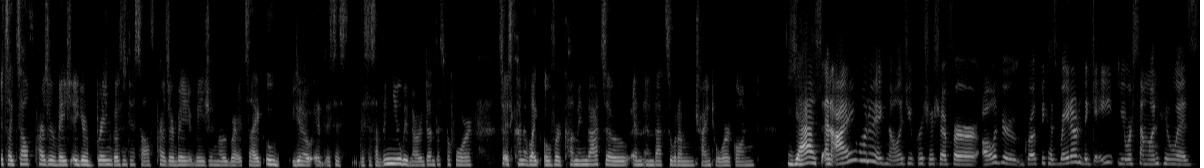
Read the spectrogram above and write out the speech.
it's like self-preservation your brain goes into self-preservation mode where it's like oh you know this is this is something new. We've never done this before. So it's kind of like overcoming that. So and and that's what i'm trying to work on. Yes. And i want to acknowledge you patricia for all of your growth because right out of the gate you were someone who was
